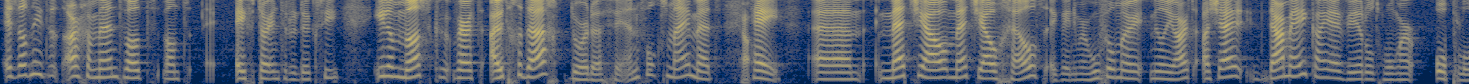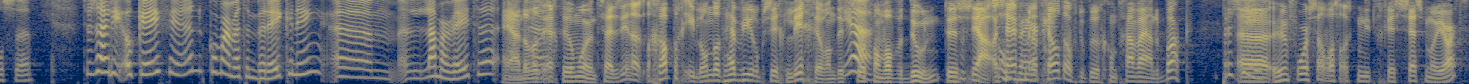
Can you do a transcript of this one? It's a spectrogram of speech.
Is dat niet het argument wat, want even ter introductie, Elon Musk werd uitgedaagd door de VN volgens mij met, Ja. hey, ehm, met, jou, met jouw geld, ik weet niet meer hoeveel mi- miljard, als jij, daarmee kan jij wereldhonger oplossen. Toen zei hij, oké VN, kom maar met een berekening, ehm, laat maar weten. Ja, En, dat was eh, echt heel mooi. Want zeiden ze, "Nou, grappig Elon, dat hebben we hier op zich liggen. Want dit is Ja. soort van wat we doen. Dus ja, als Soms jij even met dat geld over de brug komt, gaan wij aan de bak. Precies. Eh, hun voorstel was, als ik me niet vergis, 6 miljard.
